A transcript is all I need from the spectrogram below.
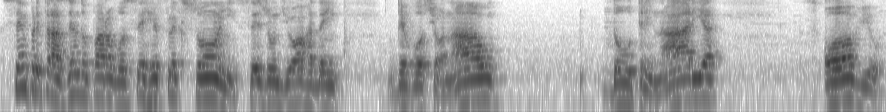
sempre trazendo para você reflexões, sejam de ordem devocional, doutrinária, óbvio,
